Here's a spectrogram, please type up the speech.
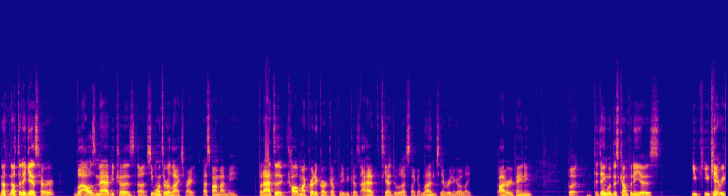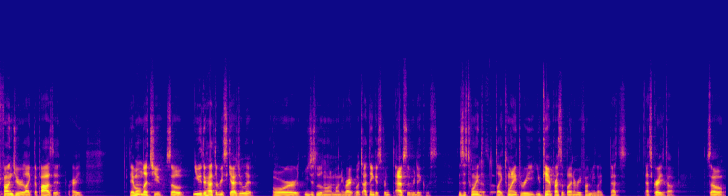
Not, nothing against her, but I was mad because uh, she wanted to relax, right? That's fine by me. But I had to call my credit card company because I had scheduled us like a lunch and they were gonna go like pottery painting. But the thing with this company is you you can't refund your like deposit, right? They won't let you. So you either have to reschedule it or you just lose a lot of money, right? Which I think is for absolutely ridiculous. This is twenty like twenty three. You can't press a button and refund me. Like that's that's crazy talk. So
